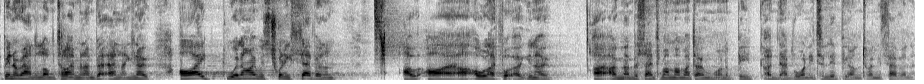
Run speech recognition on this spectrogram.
I've been around a long time, and I'm, and you know, I when I was 27, I, I all I thought, uh, you know, I, I remember saying to my mum, I don't want to be, I never wanted to live beyond 27,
